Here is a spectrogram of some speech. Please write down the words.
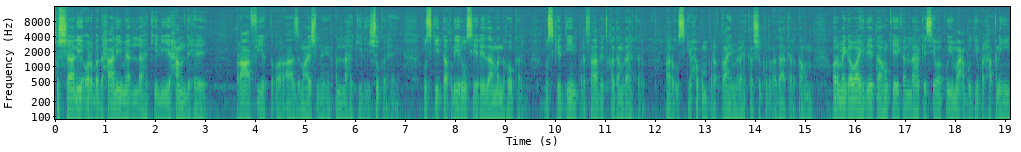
खुशहाली और बदहाली में अल्लाह के लिए हमद है और आफ़ियत और आजमाइश में अल्लाह के लिए शुक्र है। उसकी तकदीरों से रजामंद होकर, उसके दीन पर साबित कदम रहकर और उसके हुक्म पर कायम रहकर शुक्र अदा करता हूँ। और मैं गवाही देता हूँ कि एक अल्लाह के सिवा कोई मबूद पर हक़ नहीं,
